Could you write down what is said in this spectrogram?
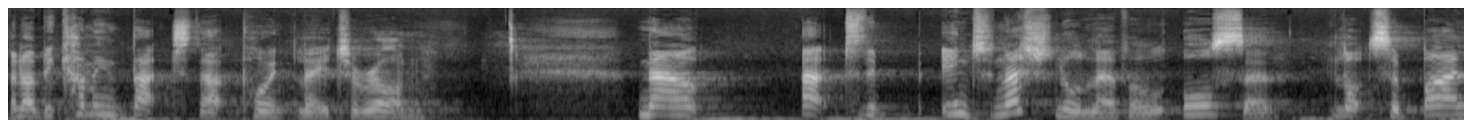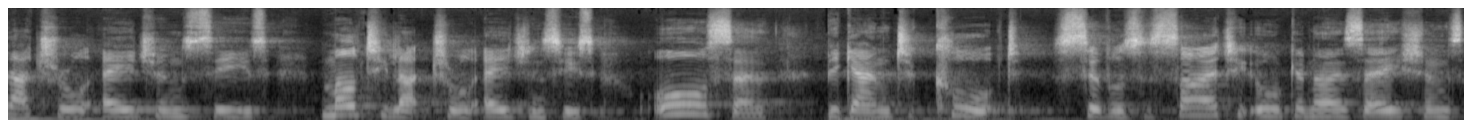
And I'll be coming back to that point later on. Now, at the international level, also, lots of bilateral agencies, multilateral agencies also began to court civil society organizations.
